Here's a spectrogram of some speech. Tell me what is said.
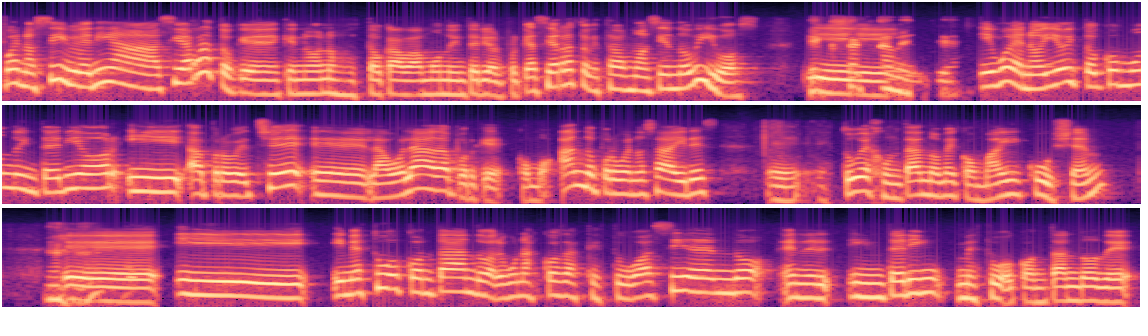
Bueno, sí, venía, hacía rato que, que no nos tocaba Mundo Interior, porque hacía rato que estábamos haciendo vivos. Exactamente. Y bueno, y hoy tocó Mundo Interior y aproveché eh, la volada porque como ando por Buenos Aires, eh, estuve juntándome con Maggie Cushen eh, y, y me estuvo contando algunas cosas que estuvo haciendo. En el interim me estuvo contando de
